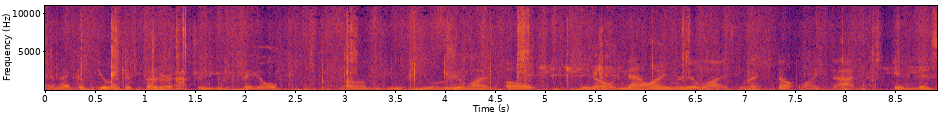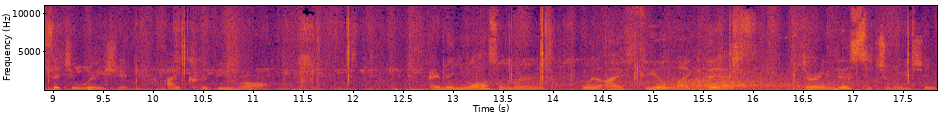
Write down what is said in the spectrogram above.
And that gut feeling gets better after you failed. Um, you you realize, oh, you know, now I realize when I felt like that in this situation, I could be wrong. And then you also learn when I feel like this during this situation,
